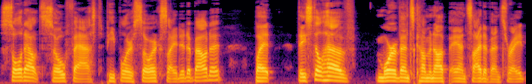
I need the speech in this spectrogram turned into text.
sold out so fast. People are so excited about it, but they still have more events coming up and side events, right?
